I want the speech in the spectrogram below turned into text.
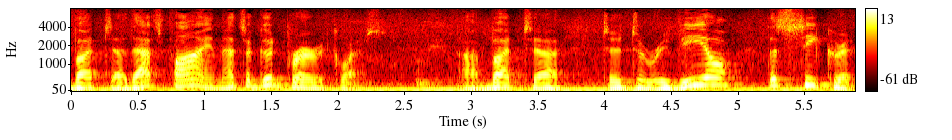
But uh, that's fine. That's a good prayer request. Uh, but uh, to, to reveal the secret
